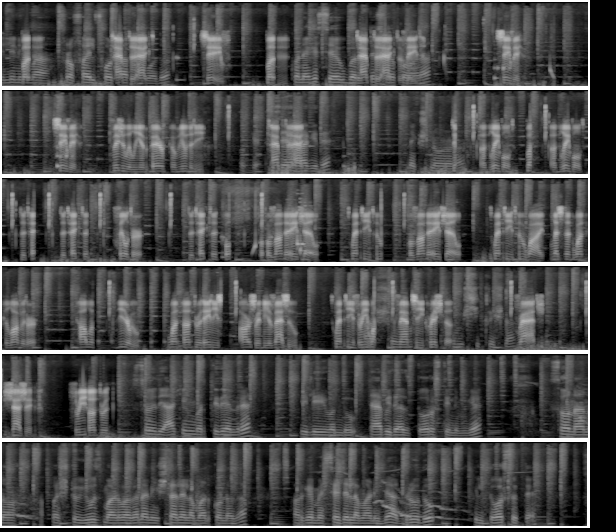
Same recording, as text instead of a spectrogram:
ಇಲ್ಲಿ ನಿಮ್ಮ ಪ್ರೊಫೈಲ್ ಫೋಟೋ ಹಾಕಬಹುದು ಕೊನೆಗೆ ಸೇವ್ ಬರುತ್ತೆ ಕೊಡೋಣ saving, saving, visually impaired community, okay Tap to save act. ಆಗಿದೆ ನೆಕ್ಸ್ಟ್ ನೋಡೋಣ unlabeled, but unlabeled, detect, detected, filter, detected, co- Pavana HL, 22, Pavana HL, 22Y, less than 1 kilometer, column, Niru, 180, Arsrini Vasu, 23, Arsrini. Vamsi Krishna, Vamshi Krishna Raj, Shashing, 300, so ಇದು ಯಾಕೆ ಹಿಂಗೆ ಬರ್ತಿದೆ ಅಂದರೆ ಇಲ್ಲಿ ಒಂದು tab ಇದೆ ಅದು ತೋರಿಸ್ತೀನಿ ನಿಮಗೆ ಸೊ ನಾನು ಫಸ್ಟು ಯೂಸ್ ಮಾಡುವಾಗ ನಾನು ಇನ್ಸ್ಟಾಲ್ ಎಲ್ಲ ಮಾಡ್ಕೊಂಡಾಗ ಅವ್ರಿಗೆ ಮೆಸೇಜ್ ಎಲ್ಲ ಮಾಡಿದ್ದೆ. ಅದ್ರದ್ದು ಇಲ್ಲಿ ತೋರಿಸುತ್ತೆ.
